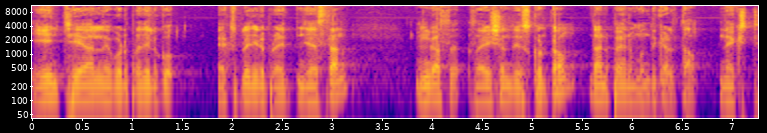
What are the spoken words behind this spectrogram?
ఏం చేయాలని కూడా ప్రజలకు ఎక్స్ప్లెయిన్ చేయడం ప్రయత్నం చేస్తాను. ఇంకా స- సజెషన్ తీసుకుంటాం. దానిపైన ముందుకెళ్తాం. నెక్స్ట్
